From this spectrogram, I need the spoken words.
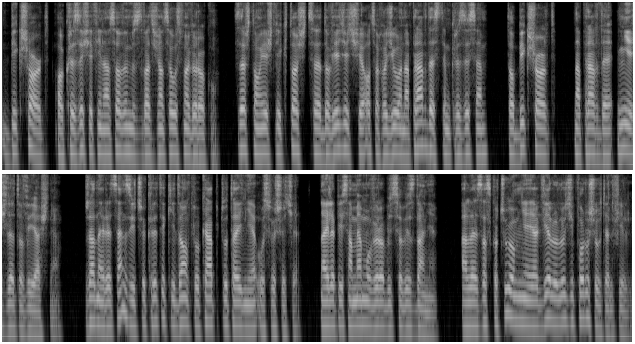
Big Short o kryzysie finansowym z 2008 roku. Zresztą, jeśli ktoś chce dowiedzieć się, o co chodziło naprawdę z tym kryzysem, to Big Short naprawdę nieźle to wyjaśnia. Żadnej recenzji czy krytyki Don't Look Up tutaj nie usłyszycie. Najlepiej samemu wyrobić sobie zdanie. Ale zaskoczyło mnie, jak wielu ludzi poruszył ten film.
